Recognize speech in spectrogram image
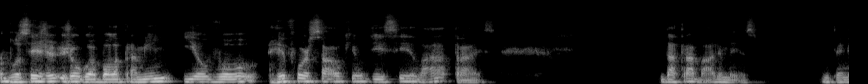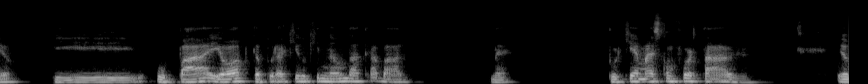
você jogou a bola para mim e eu vou reforçar o que eu disse lá atrás. Dá trabalho mesmo, entendeu? E o pai opta por aquilo que não dá trabalho, né? Porque é mais confortável. Eu,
